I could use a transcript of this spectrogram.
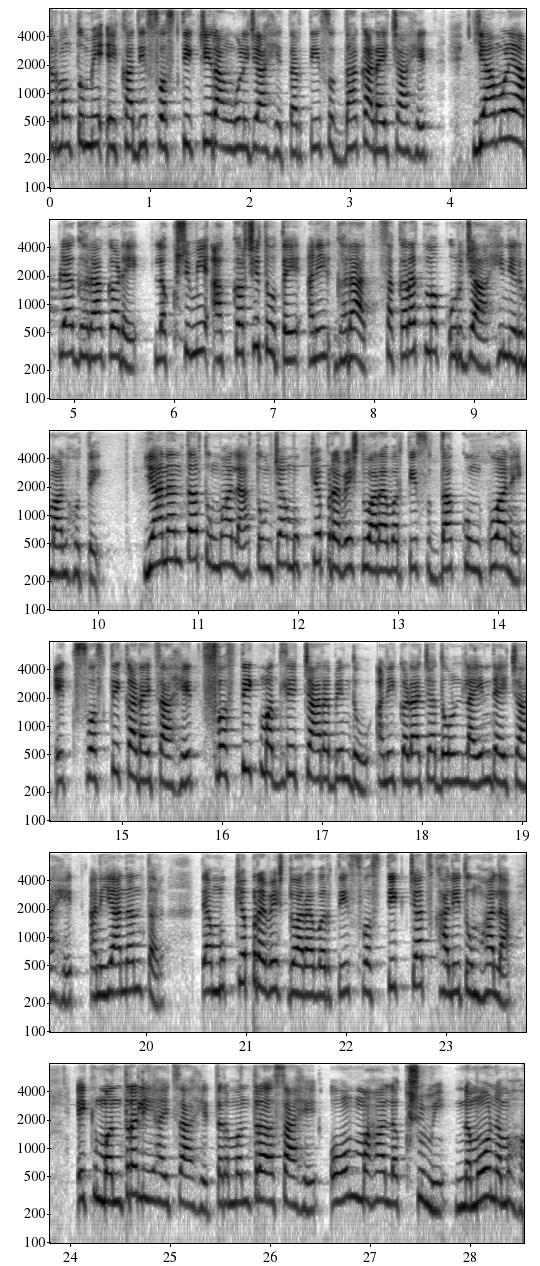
तर मग तुम्ही एखादी स्वस्तिकची रांगोळी जी आहे तर ती सुद्धा काढायची आहेत. यामुळे आपल्या घराकडे लक्ष्मी आकर्षित होते आणि घरात सकारात्मक ऊर्जा ही निर्माण होते. यानंतर तुम्हाला तुमच्या मुख्य प्रवेशद्वारावरती सुद्धा कुंकवाने एक स्वस्तिक काढायचं आहे. स्वस्तिक मधले चार बिंदू आणि कडाच्या दोन लाईन द्यायच्या आहेत आणि यानंतर त्या मुख्य प्रवेशद्वारावरती स्वस्तिकच्याच खाली तुम्हाला एक मंत्र लिहायचा आहे. तर मंत्र असा आहे ओम महालक्ष्मी नमो नमः.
